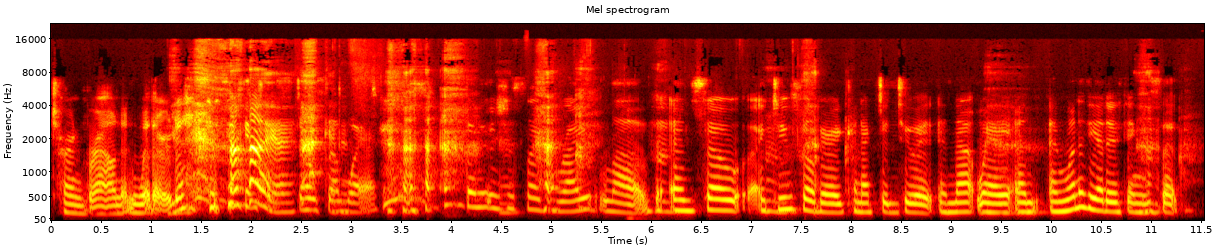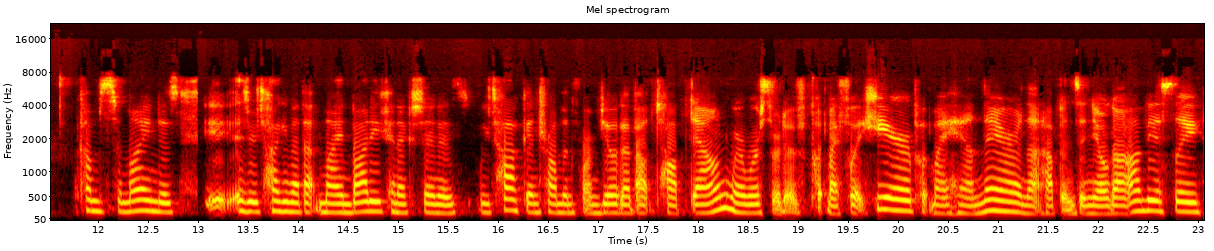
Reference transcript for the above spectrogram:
turned brown and withered. yeah. still somewhere, but it was yeah. just like right love, mm. and so I do mm. feel very connected to it in that way. And and one of the other things that comes to mind is as you're talking about that mind body connection is we talk in trauma informed yoga about top down where we're sort of put my foot here put my hand there and that happens in yoga obviously.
